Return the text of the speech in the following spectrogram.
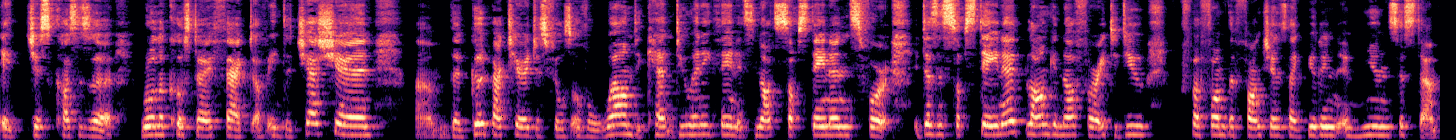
It just causes a roller coaster effect of indigestion. Um, the good bacteria just feels overwhelmed. It can't do anything. It's not sustenance for, it doesn't sustain it long enough for it to do perform the functions like building immune system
